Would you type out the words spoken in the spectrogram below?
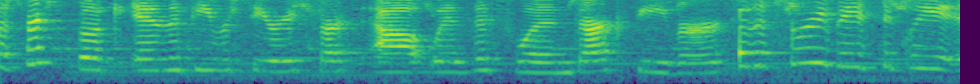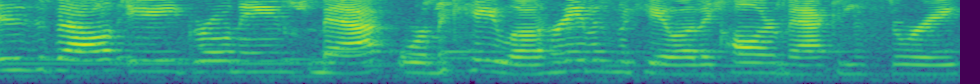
the first book in the Fever series starts out with this one, Darkfever. So the story basically is about a girl named Mac, or MacKayla. Her name is MacKayla. They call her Mac in the story.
